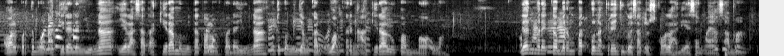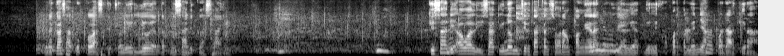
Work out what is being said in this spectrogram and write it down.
Awal pertemuan Akira dan Yuna ialah saat Akira meminta tolong kepada Yuna untuk meminjamkan uang karena Akira lupa membawa uang. Dan mereka berempat pun akhirnya juga satu sekolah di SMA yang sama. Mereka satu kelas kecuali Rio yang terpisah di kelas lain. Kisah diawali saat Yuna menceritakan seorang pangeran yang ia lihat di lift apartemennya kepada Akira.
